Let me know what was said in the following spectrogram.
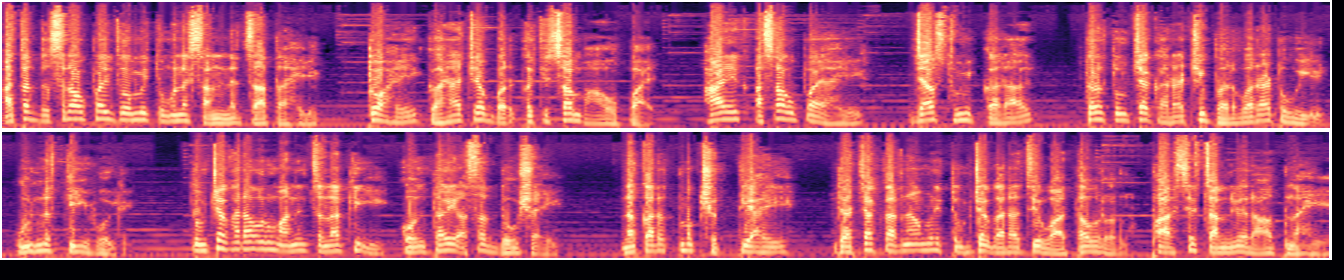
आता दुसरा उपाय जो मी तुम्हाला सांगण्यात जात आहे तो आहे घराच्या बरकतीचा महाउपाय हा एक असा उपाय आहे ज्यास तुम्ही कराल तर तुमच्या घराची भरभराट होईल उन्नतीही होईल. तुमच्या घरावर मानून चला की कोणताही असा दोष आहे. नकारात्मक शक्ती आहे ज्याच्या कारणामुळे तुमच्या घराचे वातावरण फारसे चांगले राहत नाही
